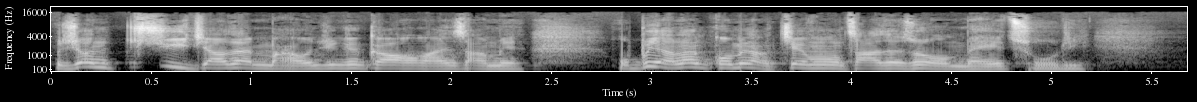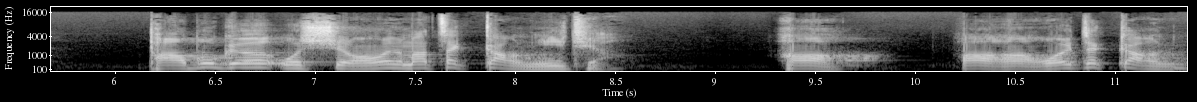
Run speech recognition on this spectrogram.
我希望聚焦在马文君跟高虹安上面。我不想让国民党见缝插针，说我没处理。跑步哥，我选完为什么再告你一条？好，好好，我会再告你。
